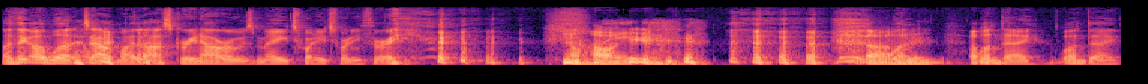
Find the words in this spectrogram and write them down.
I think I worked out my last Green Arrow was May 2023. oh, one, one, day, one day.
